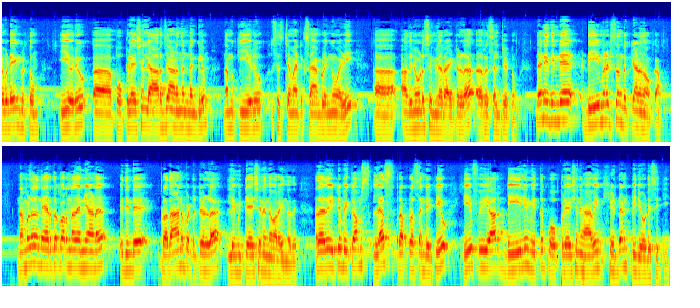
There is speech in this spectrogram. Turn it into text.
എവിടെയും കിട്ടും? ഈ ഒരു പോപ്പുലേഷൻ ലാർജ് ആണെന്നുണ്ടെങ്കിലും നമുക്ക് ഈ ഒരു സിസ്റ്റമാറ്റിക് സാമ്പിളിങ് വഴി അതിനോട് സിമിലർ ആയിട്ടുള്ള റിസൾട്ട് കിട്ടും. ദെൻ ഇതിന്റെ ഡീമെറിറ്റ്സ് എന്തൊക്കെയാണ് നോക്കാം. നമ്മൾ നേരത്തെ പറഞ്ഞത് തന്നെയാണ് ഇതിന്റെ പ്രധാനപ്പെട്ടിട്ടുള്ള ലിമിറ്റേഷൻ എന്ന് പറയുന്നത്. അതായത് it becomes less representative if we are dealing with population having hidden periodicity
